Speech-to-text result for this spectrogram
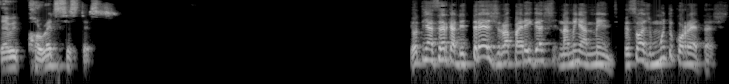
very correct sisters. Eu tinha cerca de três raparigas na minha mente, pessoas muito corretas.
